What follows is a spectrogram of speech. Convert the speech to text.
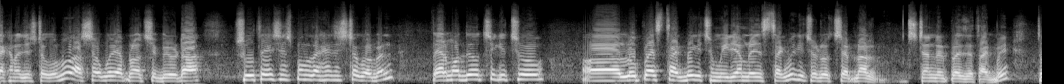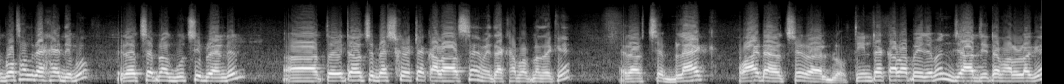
দেখানোর চেষ্টা করব। আশা করি আপনারা হচ্ছে ভিডিওটা শুরু থেকে শেষ পর্যন্ত দেখার চেষ্টা করবেন। তার মধ্যে হচ্ছে কিছু লো প্রাইস থাকবে, কিছু মিডিয়াম রেঞ্জ থাকবে কিছু হচ্ছে আপনার স্ট্যান্ডার্ড প্রাইসে থাকবে। তো প্রথমে দেখাই দেবো, এটা হচ্ছে আপনার গুচি ব্র্যান্ডের তো এটা হচ্ছে বেশ কয়েকটা কালার আছে, আমি দেখাবো আপনাদেরকে। এটা হচ্ছে ব্ল্যাক হোয়াইট আর হচ্ছে রয়্যাল ব্লু তিনটা কালার পেয়ে যাবেন, যার যেটা ভালো লাগে,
